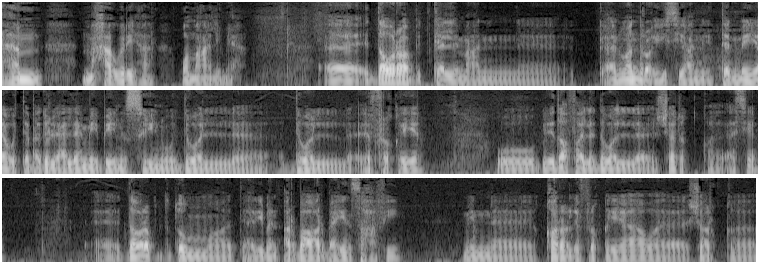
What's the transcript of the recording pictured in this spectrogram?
أهم محاورها ومعالمها. آه، الدورة بتتكلم عن عنوان رئيسي عن التنمية والتبادل الإعلامي بين الصين والدول الدول الإفريقية وبإضافة لدول شرق آسيا. الدورة بتضم تقريبا 44 صحفي من القارة الإفريقية وشرق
